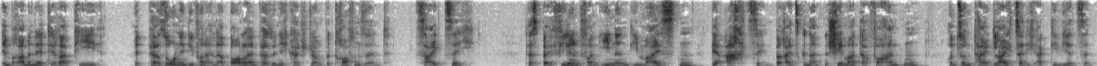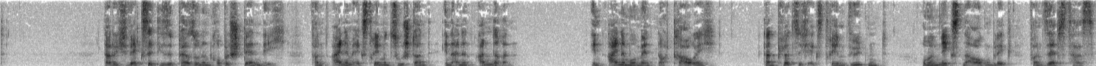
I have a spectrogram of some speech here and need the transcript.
Im Rahmen der Therapie mit Personen, die von einer Borderline-Persönlichkeitsstörung betroffen sind, zeigt sich, dass bei vielen von ihnen die meisten der 18 bereits genannten Schemata vorhanden und zum Teil gleichzeitig aktiviert sind. Dadurch wechselt diese Personengruppe ständig von einem extremen Zustand in einen anderen. In einem Moment noch traurig, dann plötzlich extrem wütend, um im nächsten Augenblick von Selbsthass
